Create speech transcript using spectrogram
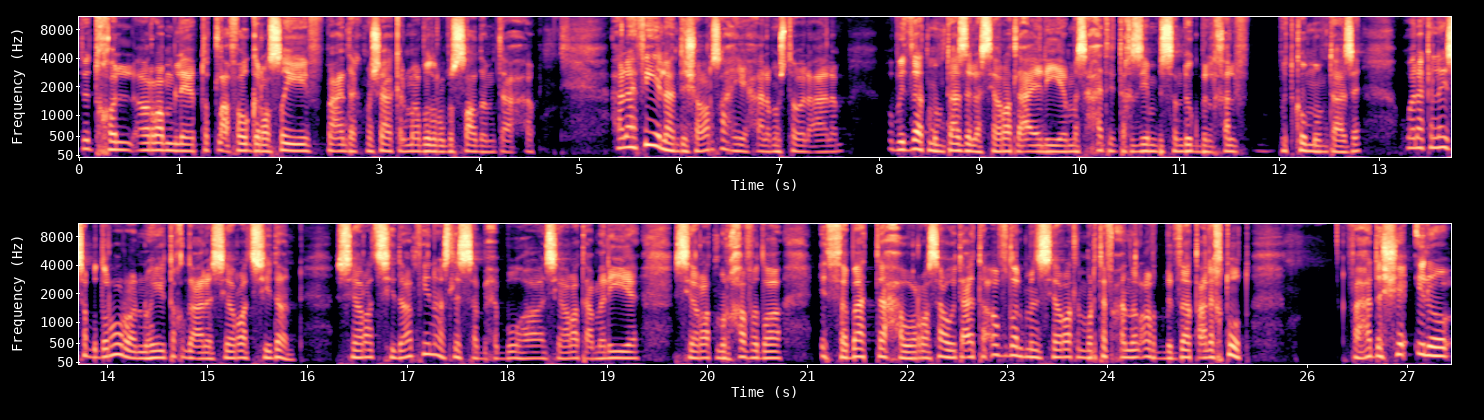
اللي بتدخل رملة بتطلع فوق رصيف ما عندك مشاكل ما بضرب الصادم تاعها. هلا في لها انتشار صحيح على مستوى العالم وبالذات ممتازة للسيارات العائلية مساحات التخزين بالصندوق بالخلف بتكون ممتازة ولكن ليس بالضرورة إنه هي تقضي على سيارات السيدان سيارات السيدان في ناس لسه بحبوها سيارات عملية سيارات منخفضة الثبات تاعها والرساوي تاعتها أفضل من السيارات المرتفعة عن الأرض بالذات على الخطوط. فهذا الشيء له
